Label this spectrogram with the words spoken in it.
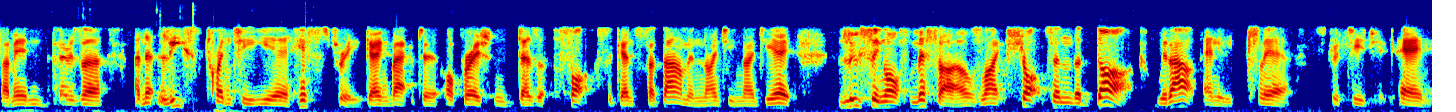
I mean, there's a an at least 20 year history going back to Operation Desert Fox against Saddam in 1998, loosing off missiles like shots in the dark without any clear strategic aim.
